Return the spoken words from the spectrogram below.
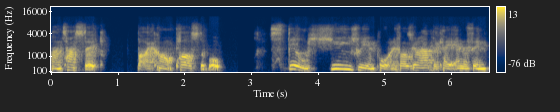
Fantastic, but I can't pass the ball still hugely important. If I was going to advocate anything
